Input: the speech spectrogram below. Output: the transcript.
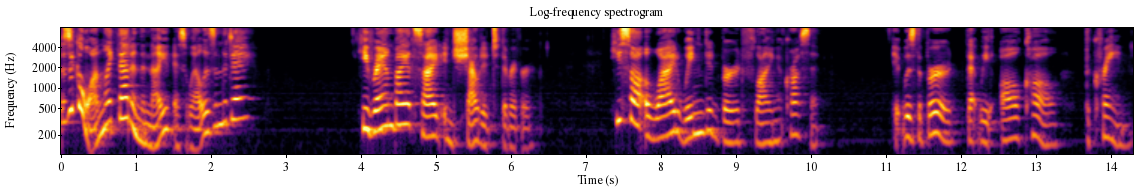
Does it go on like that in the night as well as in the day? He ran by its side and shouted to the river. He saw a wide winged bird flying across it. It was the bird that we all call the crane.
